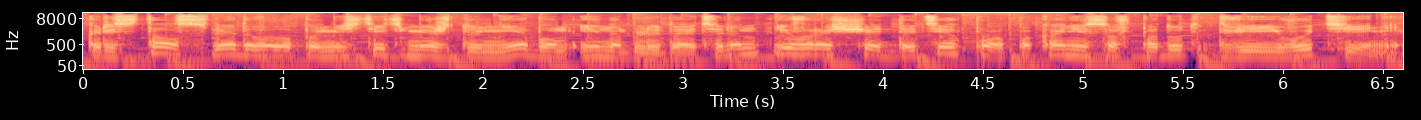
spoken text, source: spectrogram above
Кристалл следовало поместить между небом и наблюдателем и вращать до тех пор, пока не совпадут две его тени.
